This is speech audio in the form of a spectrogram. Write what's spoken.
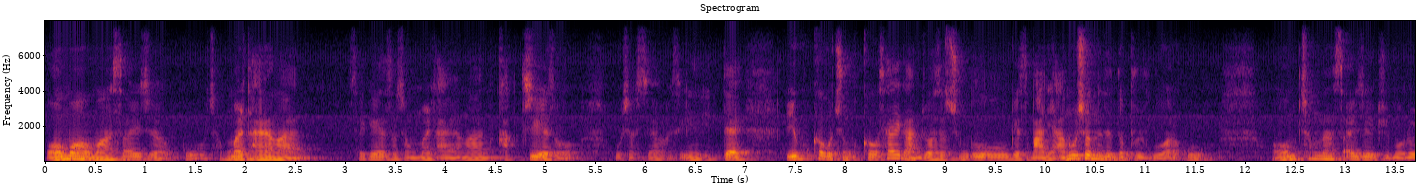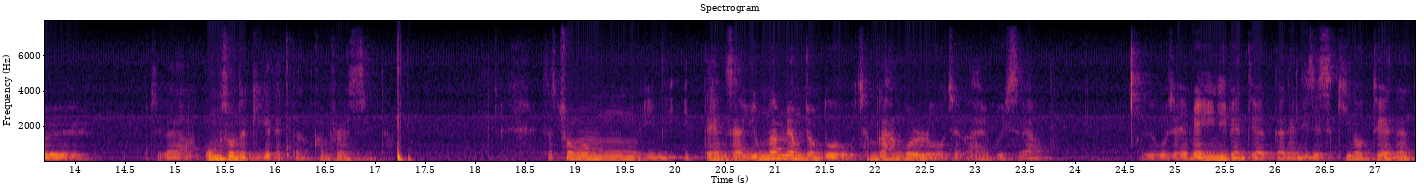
어마어마한 사이즈였고 정말 다양한 세계에서 정말 다양한 각지에서 오셨어요. 그래서 이, 이때 미국하고 중국하고 사이가 안 좋아서 중국에서 많이 안 오셨는데도 불구하고 엄청난 사이즈의 규모를 제가 몸소 느끼게 됐던 컨퍼런스입니다. 그래서 총 이때 행사에 6만 명 정도 참가한 걸로 제가 알고 있어요. 그리고 제 메인 이벤트였던 NDJS 키노트에는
